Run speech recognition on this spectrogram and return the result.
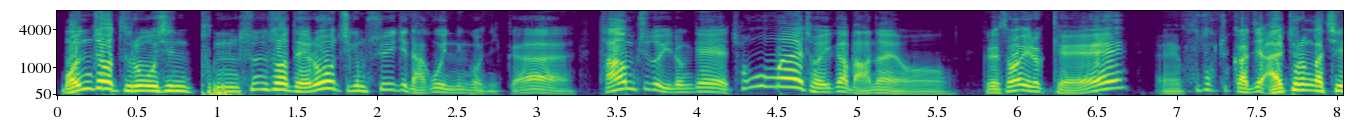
먼저 들어오신 분 순서대로 지금 수익이 나고 있는 거니까 다음 주도 이런 게 정말 저희가 많아요. 그래서 이렇게 예, 후속주까지 알토랑 같이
